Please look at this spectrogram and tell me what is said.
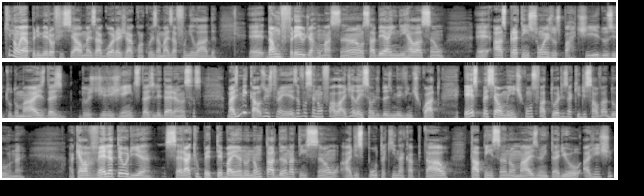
que não é a primeira oficial, mas agora já com a coisa mais afunilada, é, dar um freio de arrumação, saber ainda em relação é, às pretensões dos partidos e tudo mais, das, dos dirigentes, das lideranças. Mas me causa estranheza você não falar de eleição de 2024, especialmente com os fatores aqui de Salvador, né? aquela velha teoria. Será que o PT baiano não está dando atenção à disputa aqui na capital? Está pensando mais no interior? A gente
